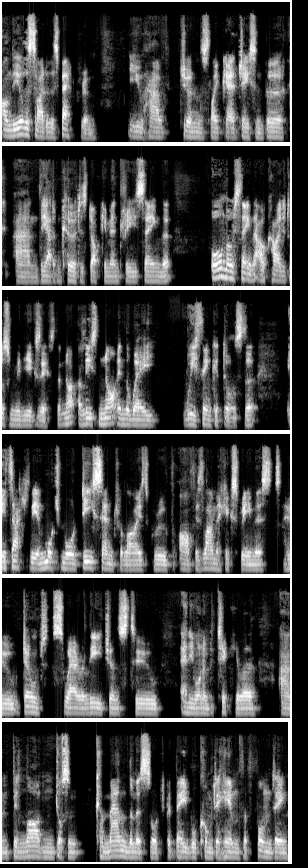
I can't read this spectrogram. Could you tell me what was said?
on the other side of the spectrum, you have journalists like uh, Jason Burke and the Adam Curtis documentary saying that almost saying that Al Qaeda doesn't really exist, that not at least not in the way we think it does. That it's actually a much more decentralized group of Islamic extremists who don't swear allegiance to anyone in particular, and Bin Laden doesn't command them as such, but they will come to him for funding.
